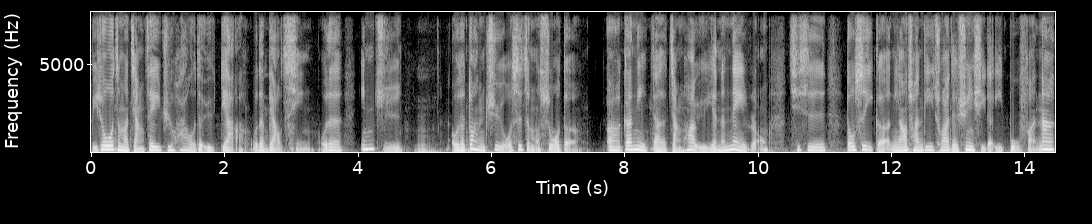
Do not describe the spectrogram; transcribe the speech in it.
比如说我怎么讲这一句话，我的语调、我的表情、我的音质、嗯，我的断句，我是怎么说的，呃，跟你的讲话语言的内容，其实都是一个你要传递出来的讯息的一部分。那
